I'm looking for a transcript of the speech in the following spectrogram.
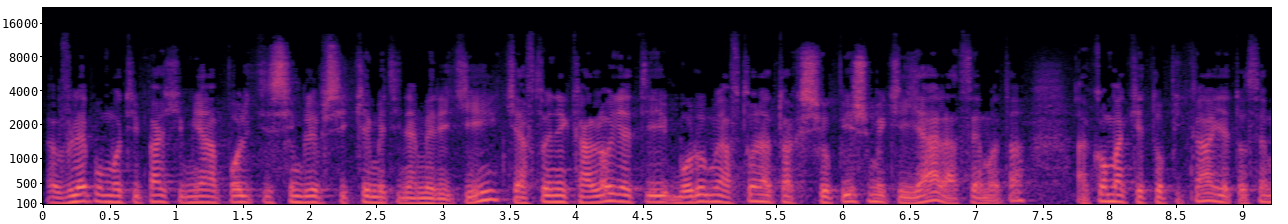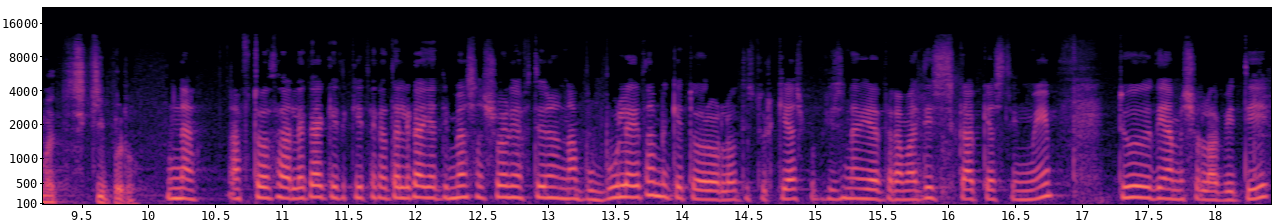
Ε, Βλέπουμε ότι υπάρχει μια απόλυτη σύμπλευση και με την Αμερική και αυτό είναι καλό γιατί μπορούμε αυτό να το αξιοποιήσουμε και για άλλα θέματα, ακόμα και τοπικά για το θέμα της Κύπρου. Ναι, αυτό θα έλεγα και και θα καταλήγα γιατί μέσα σε όλη αυτή την αναμπομπούλα είδαμε και το ρόλο της Τουρκίας που αρχίζει να διαδραματίσει κάποια στιγμή του διαμεσολαβητή.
